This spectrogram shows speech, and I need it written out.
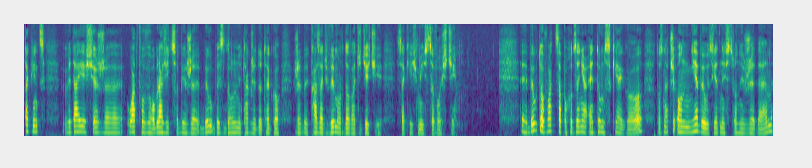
Tak więc wydaje się, że łatwo wyobrazić sobie, że byłby zdolny także do tego, żeby kazać wymordować dzieci z jakiejś miejscowości. E, był to władca pochodzenia edomskiego, to znaczy on nie był z jednej strony Żydem,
